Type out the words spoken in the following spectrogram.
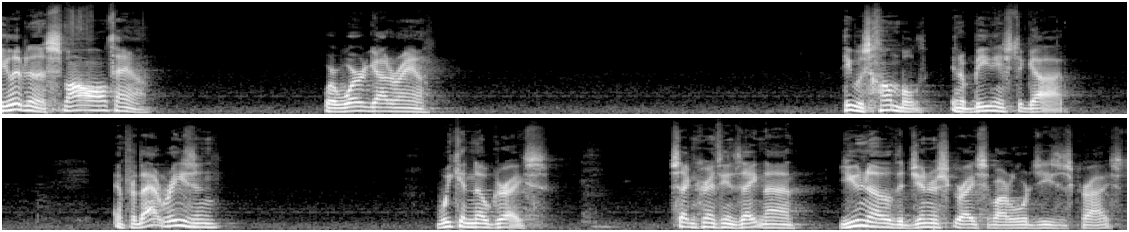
He lived in a small town where word got around. He was humbled in obedience to God. And for that reason, we can know grace. 2 Corinthians 8 9 you know the generous grace of our Lord Jesus Christ.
